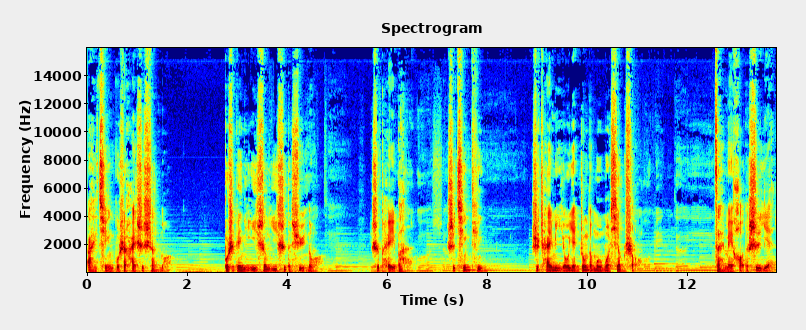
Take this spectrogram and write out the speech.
爱情不是海誓山盟，不是给你一生一世的许诺，是陪伴，是倾听，是柴米油盐中的默默相守。再美好的誓言，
